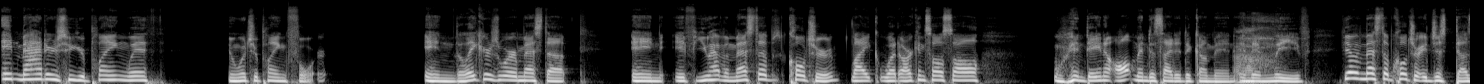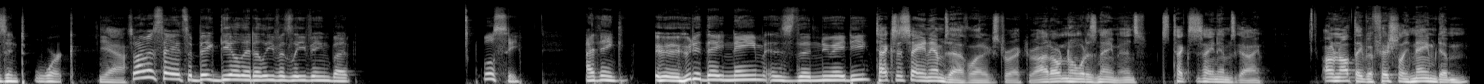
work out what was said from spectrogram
it matters who you're playing with and what you're playing for. And the Lakers were messed up. And if you have a messed up culture, like what Arkansas saw when Dana Altman decided to come in and then leave, if you have a messed up culture, it just doesn't work. yeah. So I'm gonna say it's a big deal that Alleva's leaving, but we'll see. I think uh, who did they name as the new AD? Texas A&M's athletics director. I don't know what his name is. It's Texas A&M's guy. I don't know if they've officially named him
